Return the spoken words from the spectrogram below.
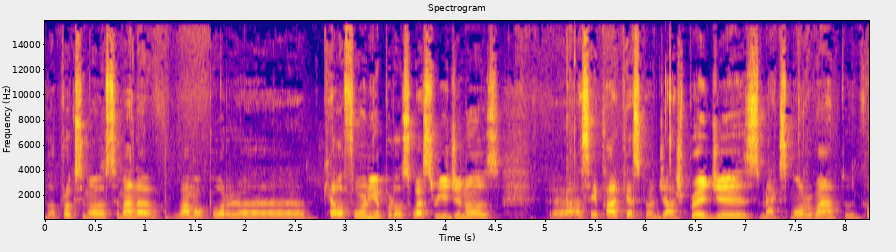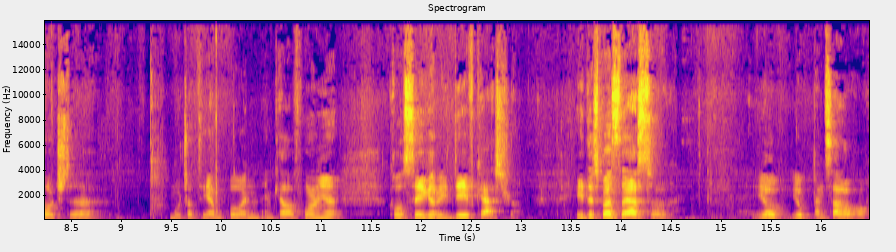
La próxima semana vamos por ah, California por los West Regionals. Uh, hace podcast con Josh Bridges, Max Morvant, un coach de mucho tiempo en, en California, Cole Sager y Dave Castro. Y después de eso, yo, yo pensaba, oh,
